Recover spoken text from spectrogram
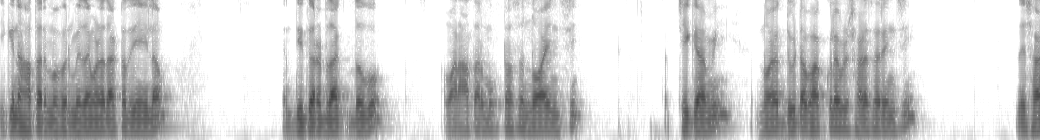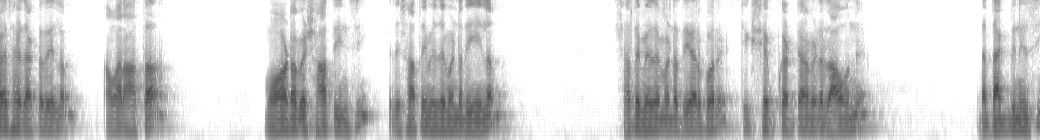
এখানে হাতার মাপের মেজারমেন্টের দাগটা দিয়ে নিলাম। দ্বিতীয় একটা দাগ দেবো। আমার হাতার মুখটা হচ্ছে নয় ইঞ্চি। ঠিক আমি নয়ের দুইটা ভাগ করলে আপনি সাড়ে চার ইঞ্চি। যে সাড়ে চার দাগটা দিলাম আমার হাতা মহাটা হবে সাত ইঞ্চি। এই যে সাথে মেজারমেন্টটা দিয়ে নিলাম। সাথে মেজারমেন্টটা দেওয়ার পরে ঠিক শেপ কাটটা আমি এটা রাউন্ডে এটা দাগ দিয়ে নিয়েছি।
